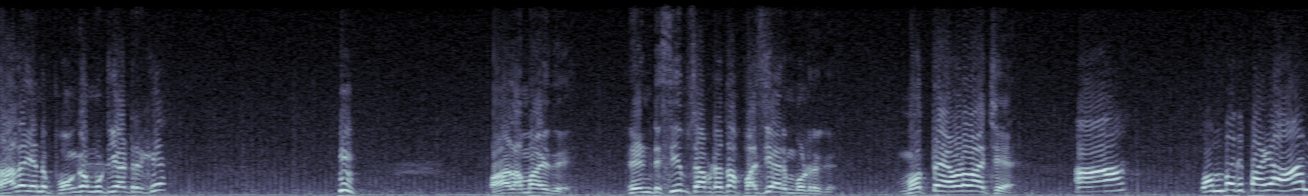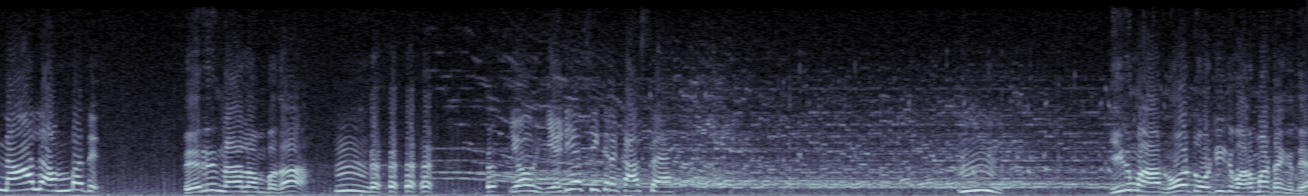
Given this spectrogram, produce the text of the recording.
தலை என்ன பொங்க முட்டியாட்டு இருக்கு. பாலமா இது. ரெண்டு சீப் சாப்பிட்டா தான் பசியாரும் போல் இருக்கு. மொத்தம் எவ்வளவு ஆச்சு? ஆ ஒன்பது பழம் நாலு ஐம்பது. வெறும் நாலு ஐம்பதா? யோ எடியா சீக்கிரம் காச. ம். இருமா நோட்டு ஒட்டிட்டு வரமாட்டேங்குது.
